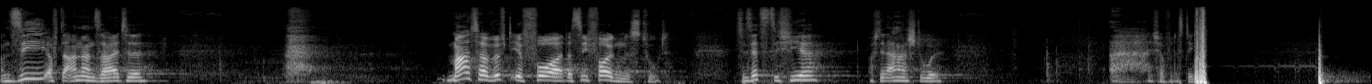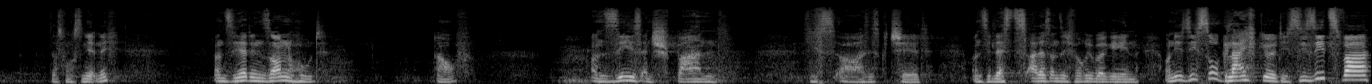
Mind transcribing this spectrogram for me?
Und sie auf der anderen Seite, Martha wirft ihr vor, dass sie Folgendes tut. Sie setzt sich hier auf den anderen Stuhl. Ah, ich hoffe, das Ding. Das funktioniert nicht. Und sie hat den Sonnenhut auf. Und sie ist entspannt. Sie ist, oh, sie ist gechillt. Und sie lässt es alles an sich vorübergehen. Und sie ist so gleichgültig. Sie sieht zwar,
